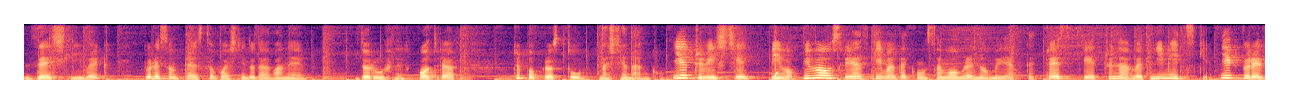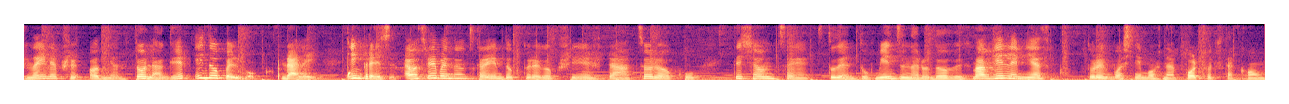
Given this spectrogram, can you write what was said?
ze śliwek, które są często właśnie dodawane do różnych potraw, czy po prostu na śniadanku. I oczywiście piwo. Piwo austriackie ma taką samą renomę jak te czeskie, czy nawet niemieckie. Niektóre z najlepszych odmian to Lager i Doppelbock. Dalej, imprezy. Austria będąc krajem, do którego przyjeżdża co roku tysiące studentów międzynarodowych, ma wiele miast, w których właśnie można poczuć taką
